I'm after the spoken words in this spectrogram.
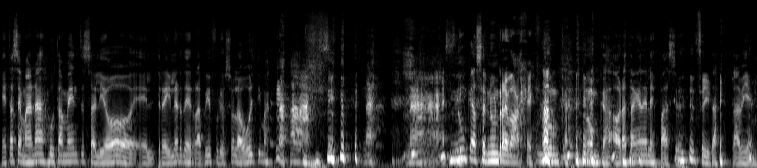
Esta semana justamente salió el tráiler de Rápido y Furioso, la última. Nah, sí, nah, nah, sí. Nunca hacen un rebaje. Nunca, nunca. Ahora están en el espacio. Sí. Está, está bien.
